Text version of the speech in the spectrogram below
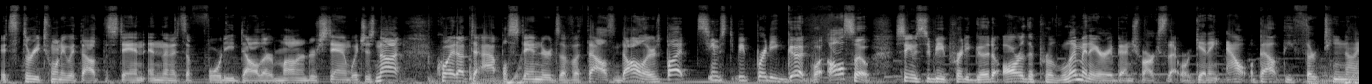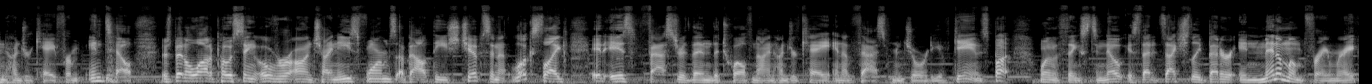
it's 320 without the stand, and then it's a $40 monitor stand, which is not quite up to Apple standards of $1,000, but seems to be pretty good. What also seems to be pretty good are the preliminary benchmarks that we're getting out about the 13900K from Intel. There's been a lot of posting over on Chinese forums about these chips, and it looks like it is faster than the 12900K in a vast majority of games. But one of the things to note is that it's actually better in minimum frame rate,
